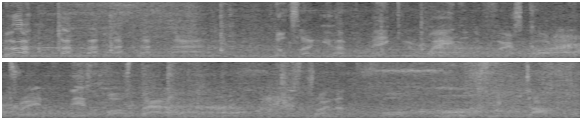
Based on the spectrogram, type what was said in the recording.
Looks like you have to make your way to the first car on the train for this boss battle. Just try not to fall.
